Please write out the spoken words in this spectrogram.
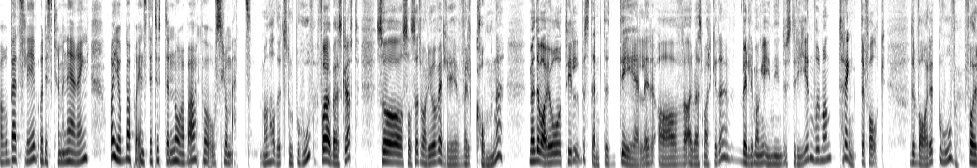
arbeidsliv og diskriminering, og jobber på instituttet NOVA på Oslo OsloMet. Man hadde et stort behov for arbeidskraft, så sånn sett var de jo veldig velkomne. Men det var jo til bestemte deler av arbeidsmarkedet, veldig mange inn i industrien, hvor man trengte folk. Det var et behov for,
